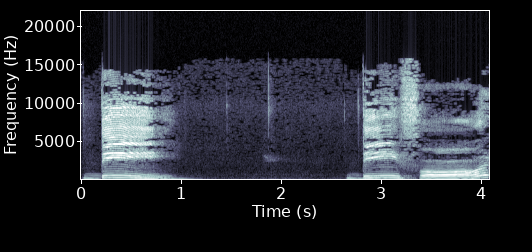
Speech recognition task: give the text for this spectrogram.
D. D for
